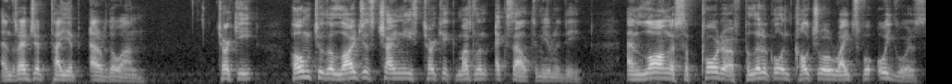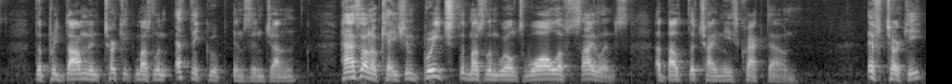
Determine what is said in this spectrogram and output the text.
and Recep Tayyip Erdogan. Turkey, home to the largest Chinese Turkic Muslim exile community, and long a supporter of political and cultural rights for Uyghurs, the predominant Turkic Muslim ethnic group in Xinjiang, has on occasion breached the Muslim world's wall of silence about the Chinese crackdown. If Turkey,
